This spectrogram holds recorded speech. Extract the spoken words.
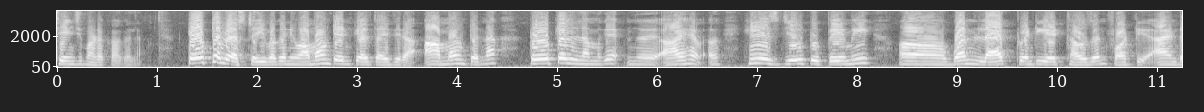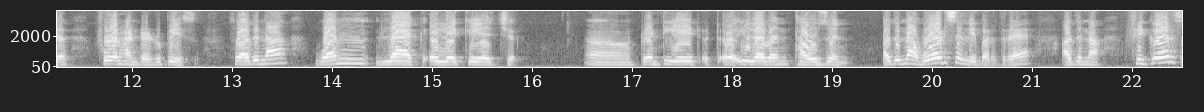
ಚೇಂಜ್ ಮಾಡೋಕ್ಕಾಗಲ್ಲ. ಟೋಟಲ್ ಅಷ್ಟೇ. ಇವಾಗ ನೀವು ಅಮೌಂಟ್ ಏನು ಕೇಳ್ತಾ ಇದ್ದೀರಾ? ಆ ಅಮೌಂಟನ್ನು ಟೋಟಲ್ ನಮಗೆ I have he is due to pay me one lakh twenty eight thousand forty and four hundred rupees so ಅದನ್ನು one lakh L A K H twenty eight eleven thousand ಅದನ್ನು ವರ್ಡ್ಸಲ್ಲಿ ಬರೆದ್ರೆ ಅದನ್ನು figures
